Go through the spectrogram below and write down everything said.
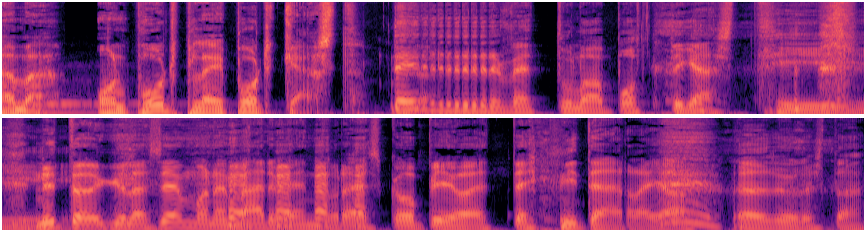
Tämä on Podplay Podcast. Tervetuloa pottikästiin. Nyt oli kyllä semmonen Mad Ventures kopio, ettei mitään rajaa. Tää suudestaan.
